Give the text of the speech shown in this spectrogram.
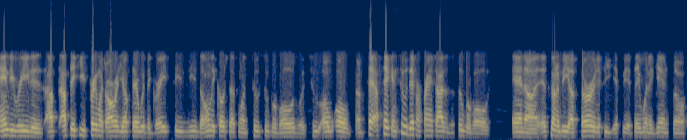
Andy Reid is, I, I think he's pretty much already up there with the greats. He's, he's the only coach that's won two Super Bowls with two, two, oh, oh I've, t- I've taken two different franchises to Super Bowls, and uh, it's going to be a third if he if if they win again. So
